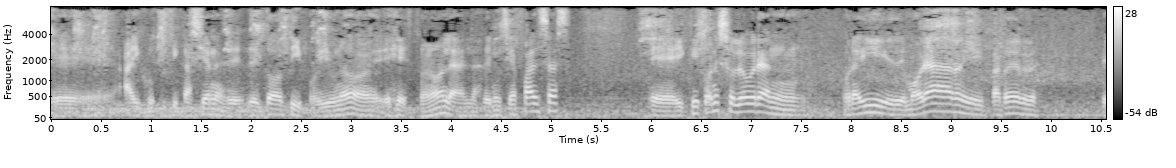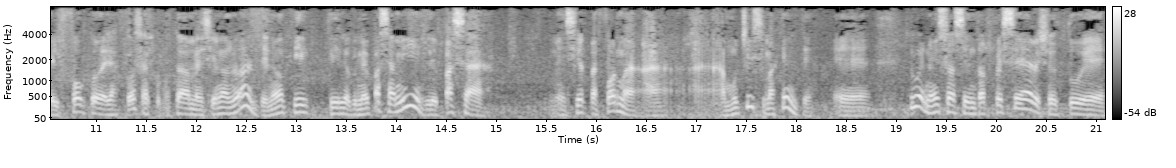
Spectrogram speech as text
eh, hay justificaciones de, de, todo tipo y uno es esto, ¿no? La, las denuncias falsas eh, y que con eso logran por ahí demorar y perder el foco de las cosas como estaba mencionando antes, ¿no? ¿Qué, qué es lo que me pasa a mí? Le pasa en cierta forma a muchísima gente. Eh, y bueno, eso hace entorpecer. Yo estuve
